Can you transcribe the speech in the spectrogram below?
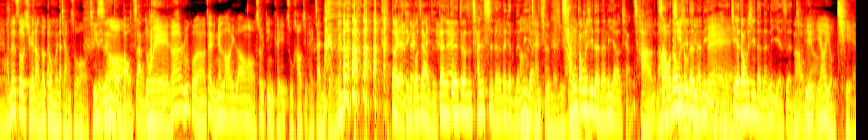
那时候学长都跟我们讲说，哦，其实里面很多哦，宝藏对，如果在里面捞一捞哦，说不定可以组好几台战车。都有听过这样子，但是这这是参事的那个能力要哦参事的能力藏东西的能力要强，藏找东西的能力，借东西的能力也是很重要。也也要有钱，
